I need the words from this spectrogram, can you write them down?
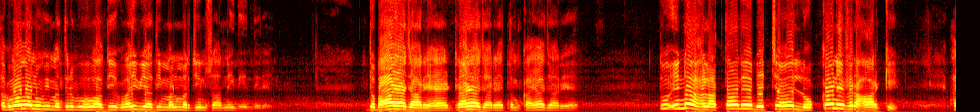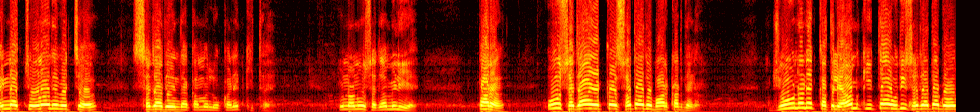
ਅਗਵਾਵਾਂ ਨੂੰ ਵੀ ਮਤਲਬ ਉਹ ਆਪਦੀ ਅਗਵਾਈ ਵੀ ਆਪਦੀ ਮਨਮਰਜ਼ੀ ਅਨੁਸਾਰ ਨਹੀਂ ਦੇਣ ਦੇ ਰਹੇ। ਦਬਾਇਆ ਜਾ ਰਿਹਾ ਹੈ, ਡਰਾਇਆ ਜਾ ਰਿਹਾ ਹੈ, ਧਮਕਾਇਆ ਜਾ ਰਿਹਾ ਹੈ। ਤੋ ਇਹਨਾਂ ਹਾਲਾਤਾਂ ਦੇ ਵਿੱਚ ਲੋਕਾਂ ਨੇ ਫਿਰ ਹਾਰ ਕੇ, ਇਹਨਾਂ ਚੋਣਾਂ ਦੇ ਵਿੱਚ ਸਜ਼ਾ ਦੇਣ ਦਾ ਕੰਮ ਲੋਕਾਂ ਨੇ ਕੀਤਾ ਹੈ। ਉਹਨਾਂ ਨੂੰ ਸਜ਼ਾ ਮਿਲੀ ਹੈ। ਪਰ ਉਹ ਸਜ਼ਾ ਇੱਕ ਸਤਾ ਤੋਂ ਬਾਹਰ ਕੱਢ ਦੇਣਾ। ਜੋ ਉਹਨਾਂ ਨੇ ਕਤਲੇਆਮ ਕੀਤਾ, ਉਹਦੀ ਸਜ਼ਾ ਤਾਂ ਗੋ-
